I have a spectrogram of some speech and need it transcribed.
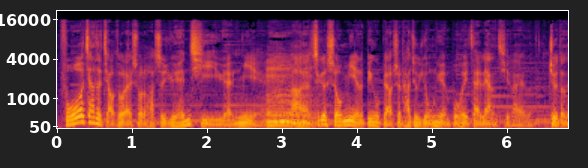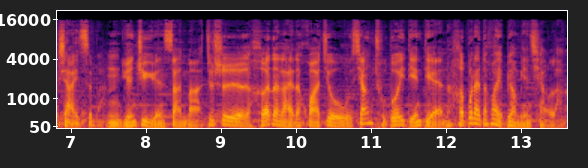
佛家的角度来说的话，是缘起缘灭。嗯啊，这个时候灭了，并不表示它就永远不会再亮起来了，就等下一次吧。嗯，缘聚缘散嘛，就是合得来的话就相处多一点点，合不来的话也不要勉强啦。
